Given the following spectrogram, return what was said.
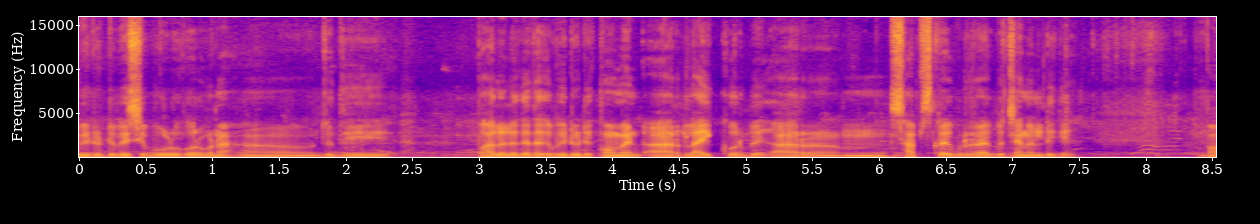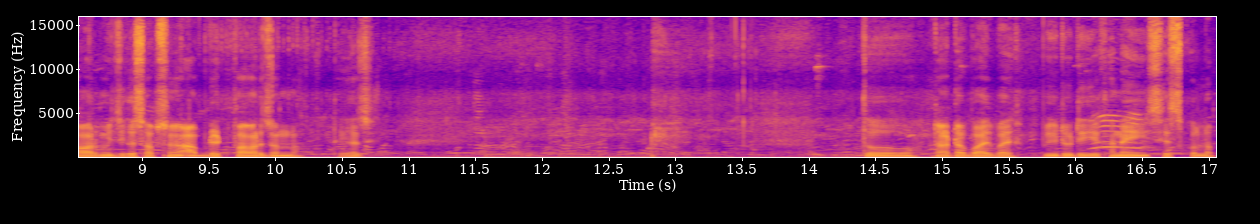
ভিডিওটি বেশি বড় করব না যদি ভালো লেগে থাকে ভিডিওটি কমেন্ট আর লাইক করবে, আর সাবস্ক্রাইব করে রাখবে চ্যানেলটিকে পাওয়ার মিউজিকে সবসময় আপডেট পাওয়ার জন্য, ঠিক আছে? তো টাটা বাই বাই ভিডিওটি এখানেই শেষ করলাম।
